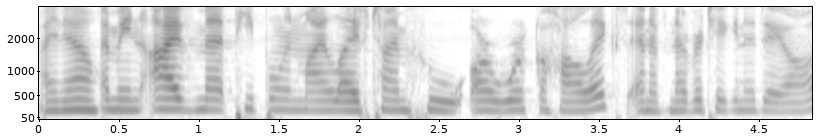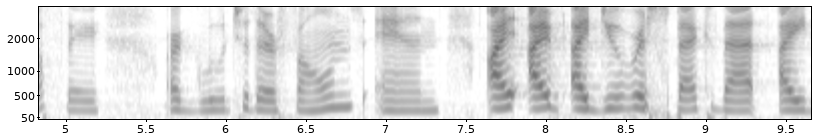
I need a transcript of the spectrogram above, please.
I know. I mean, I've met people in my lifetime who are workaholics and have never taken a day off. They are glued to their phones, and I I, I do respect that I,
